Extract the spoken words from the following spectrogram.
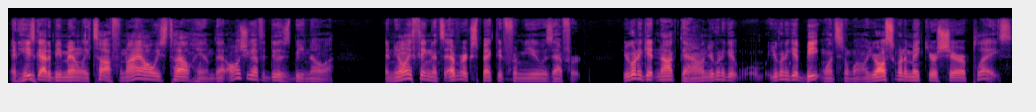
and he's got to be mentally tough. And I always tell him that all you have to do is be Noah, and the only thing that's ever expected from you is effort. You're going to get knocked down. You're going to get you're going to get beat once in a while. You're also going to make your share of plays.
